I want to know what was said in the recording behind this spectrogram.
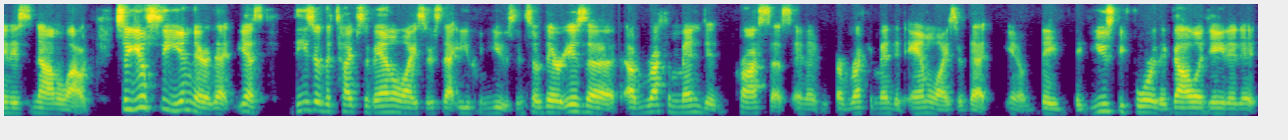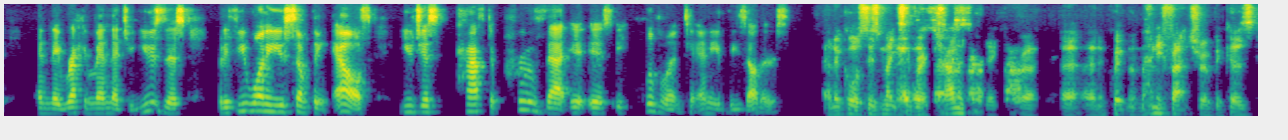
it is not allowed. So you'll see in there that, yes, these are the types of analyzers that you can use. And so there is a, a recommended process and a, a, recommended analyzer that you know they've, they've used before they validated it and they recommend that you use this. But if you want to use something else you just have to prove that it is equivalent to any of these others. And of course this makes it very challenging for uh, an equipment manufacturer because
